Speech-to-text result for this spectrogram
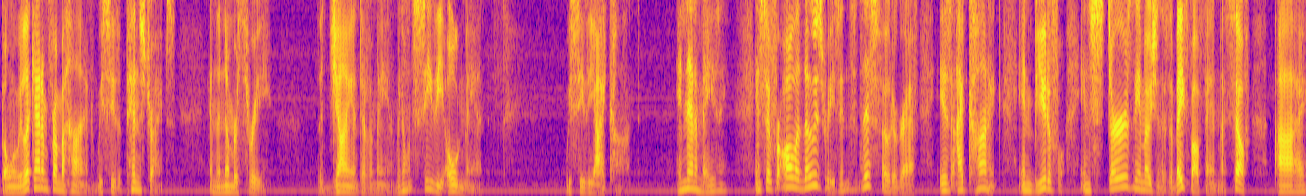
But when we look at him from behind, we see the pinstripes and the number three, the giant of a man. We don't see the old man, we see the icon. Isn't that amazing? And so, for all of those reasons, this photograph is iconic and beautiful and stirs the emotions. As a baseball fan myself, I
